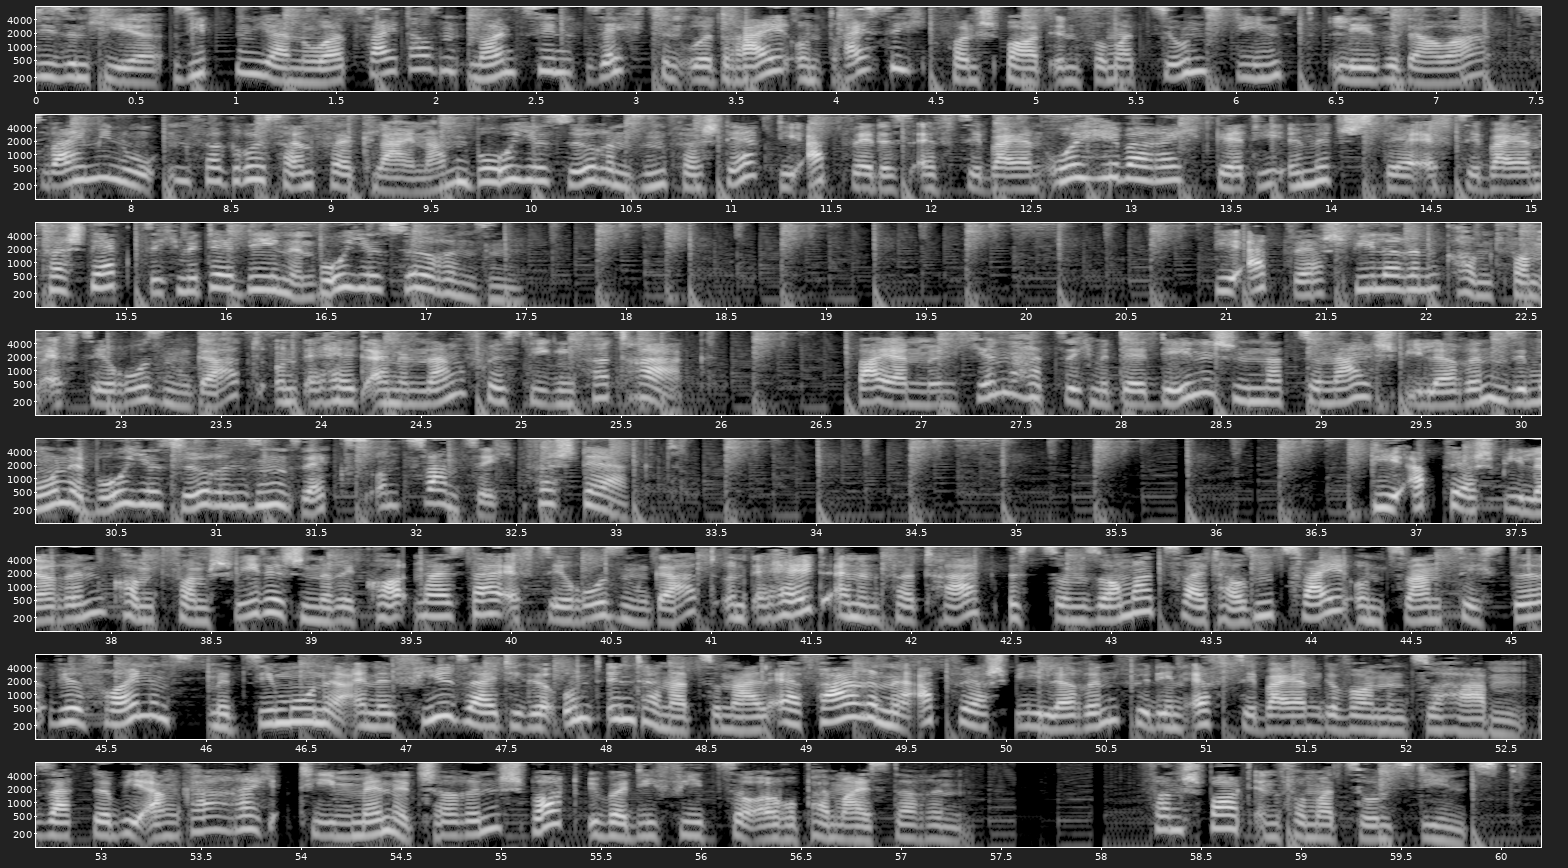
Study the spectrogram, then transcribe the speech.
Sie sind hier, 7. Januar 2019, 16.33 Uhr, von Sportinformationsdienst, Lesedauer, 2 Minuten vergrößern verkleinern Boje Sörensen verstärkt die Abwehr des FC Bayern Urheberrecht Getty Images Der FC Bayern verstärkt sich mit der Dänen Boje Sörensen. Die Abwehrspielerin kommt vom FC Rosengard und erhält einen langfristigen Vertrag. Bayern München hat sich mit der dänischen Nationalspielerin Simone Boje Sørensen 26 verstärkt. Die Abwehrspielerin kommt vom schwedischen Rekordmeister FC Rosengard und erhält einen Vertrag bis zum Sommer 2022. Wir freuen uns, mit Simone eine vielseitige und international erfahrene Abwehrspielerin für den FC Bayern gewonnen zu haben, sagte Bianca Reich, Teammanagerin Sport über die Vize-Europameisterin von Sportinformationsdienst.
